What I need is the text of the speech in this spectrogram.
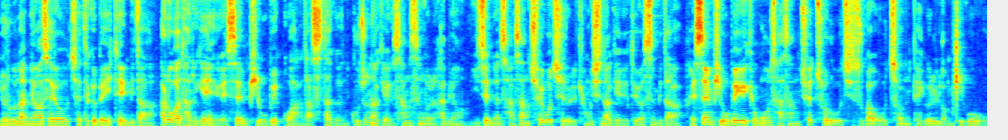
여러분 안녕하세요. 재테크 메이트입니다. 하루가 다르게 S&P 500과 나스닥은 꾸준하게 상승을 하며 이제는 사상 최고치를 경신하게 되었습니다. S&P 500의 경우 사상 최초로 지수가 5,100을 넘기고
